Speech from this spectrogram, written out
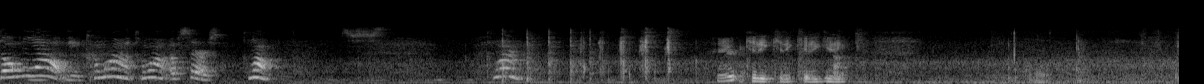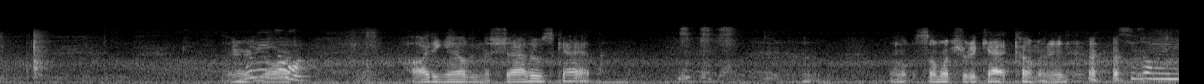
Don't meow at me. Come on, come on, upstairs. Come on. Come on. Here, kitty, kitty, kitty, kitty. There What you are. doing? Hiding out in the shadows, cat. Well, so much for the cat coming in. She's on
